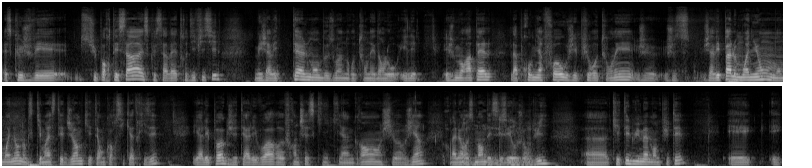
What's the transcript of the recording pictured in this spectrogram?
est que je vais supporter ça? Est-ce que ça va être difficile? Mais j'avais tellement besoin de retourner dans l'eau. Et, les, et je me rappelle, la première fois où j'ai pu retourner, je n'avais pas le moignon, mon moignon, donc ce qui me restait de jambe, qui était encore cicatrisé. Et à l'époque, j'étais allé voir euh, Franceschi, qui est un grand chirurgien, malheureusement décédé aujourd'hui, euh, qui était lui-même amputé. Et et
